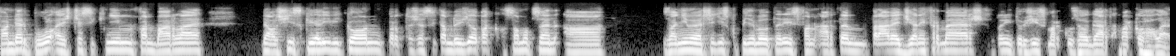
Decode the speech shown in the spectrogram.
Van Der Poel a ještě si k ním Van Barle další skvělý výkon, protože si tam dojížděl pak osamocen a za ním ve třetí skupině byl tedy s Van Artem právě Gianni Vermeersch, Anthony Turžis, Markus Helgard a Marko Haller.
